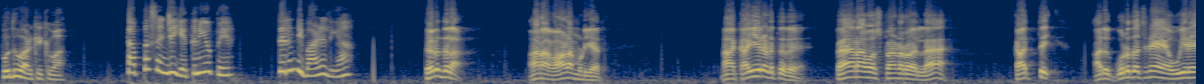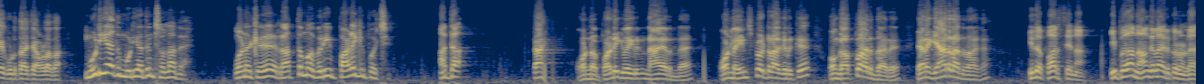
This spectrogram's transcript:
புது வாழ்க்கைக்கு வா. தப்பு செஞ்ச எத்தனையோ பேர் திருந்தி வாழலையா? திருந்தலாம். ஆனா வாழ முடியாது. நான் கையில் எடுத்தது. பேனாவோ ஸ்பேனரோ இல்ல. கத்தி. அது குருதட்சணையே என் உயிரே கொடுத்தாச்சு அவ்வளவுதான். முடியாது முடியாதுன்னு சொல்லாத. உனக்கு ரத்தமா வெறியும் பழகி போச்சு. அதான். டேய், உன்னை படிக்க வைக்கிறதுக்கு நான் இருந்தேன். உன்னை இன்ஸ்பெக்டர் ஆகிறதுக்கு உங்க அப்பா இருந்தாரு. எனக்கு யாரா இருந்தாங்க? இத பார் சேனா. இப்பதான் நாங்கெல்லாம் இருக்கிறோம்ல.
